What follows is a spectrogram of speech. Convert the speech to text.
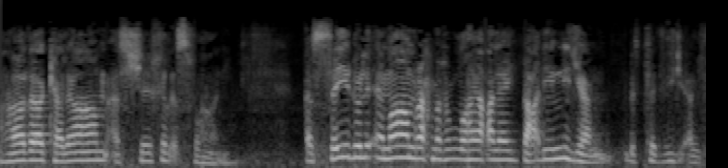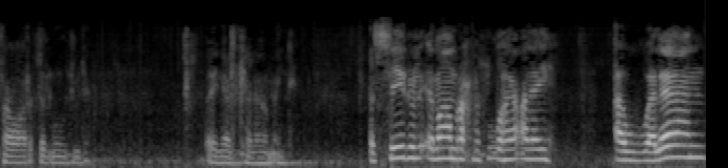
هذا كلام الشيخ الإصفهاني السيد الإمام رحمة الله عليه بعدين نجي بالتدريج الفوارق الموجودة بين الكلامين السيد الإمام رحمة الله عليه أولا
